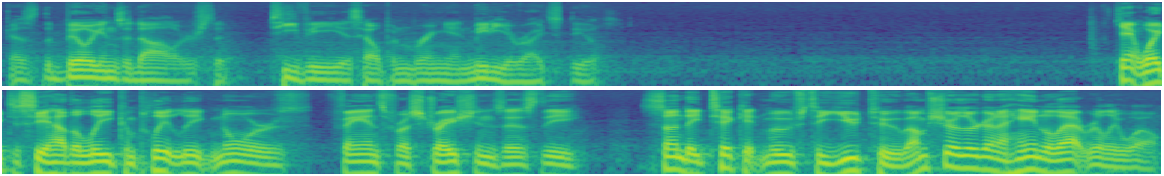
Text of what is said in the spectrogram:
Because the billions of dollars that TV is helping bring in media rights deals. Can't wait to see how the league completely ignores fans' frustrations as the Sunday ticket moves to YouTube. I'm sure they're going to handle that really well.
